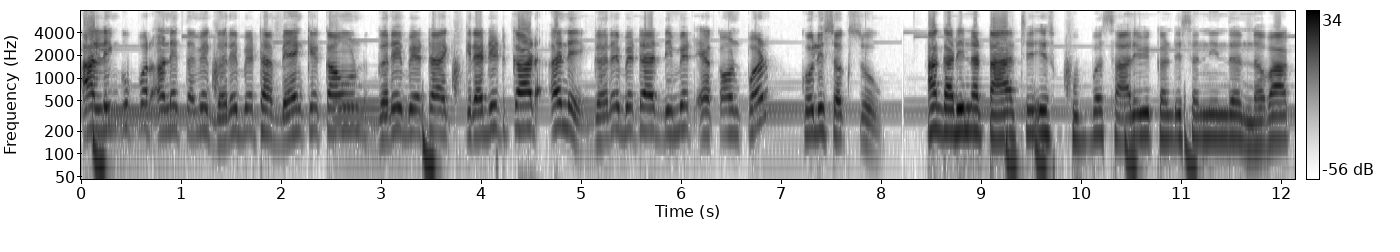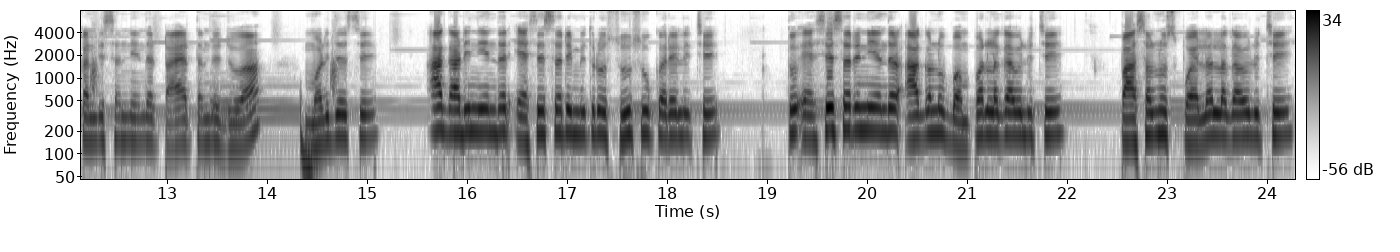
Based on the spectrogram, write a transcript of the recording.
આ લિંક ઉપર અને તમે ઘરે બેઠા બેંક એકાઉન્ટ, ઘરે બેઠા ક્રેડિટ કાર્ડ અને ઘરે બેઠા ડીમેટ એકાઉન્ટ પણ ખોલી શકશો. આ ગાડીના ટાયર છે. એ ખૂબ જ સારી એવી કન્ડિશનની અંદર, નવા કન્ડિશનની અંદર ટાયર તમને જોવા મળી જશે. આ ગાડીની અંદર એસેસરી મિત્રો શું શું કરેલી છે? તો એસેસરીની અંદર આગળનું બમ્પર લગાવેલું છે. પાછળનું સ્પોઇલર લગાવેલું છે.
